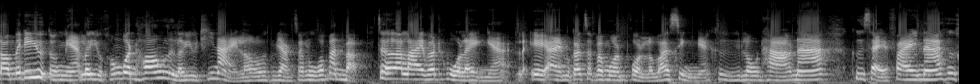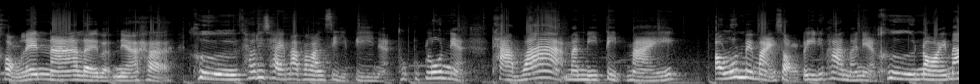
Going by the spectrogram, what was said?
เราไม่ได้อยู่ตรงเนี้ย เราอยู่ข้างบนห้องหรือเราอยู่ที่ไหน เราอยากจะรู้ว่ามันแบบเจออะไรวัตถุอะไรอย่างเงี้ย AI มันก็จะประมวลผลแล้วว่าสิ่งเนี้ยคือรองเท้านะ คือสายไฟนะ คือของเล่นนะอะไรแบบเนี้ยค่ะ คือเท่าที่ใช้มาประมาณ 4 ปีเนี่ยทุก ๆ รุ่นเนี่ยถามว่ามันมีติดไหมเอารุ่นใหม่ๆ 2 ปีที่ผ่านมาเนี่ยคือน้อยม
